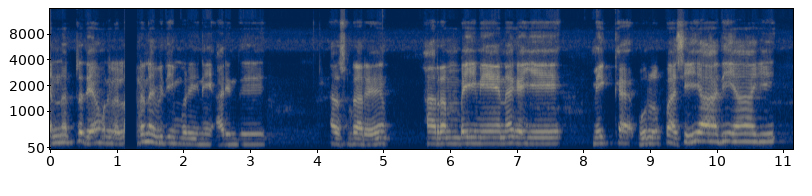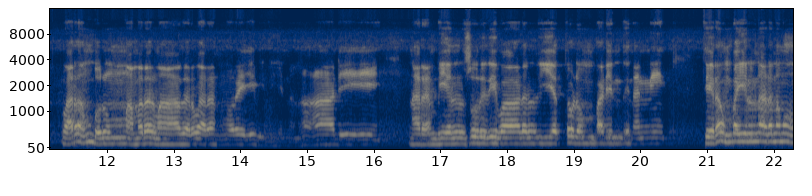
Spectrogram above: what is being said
எண்ணற்ற தேவனில் எல்லாம் நடன விதிமுறையினை அறிந்து அதை சொல்றாரு அரம்பை மேனகையே மிக்க உறுப்பசியாதியாகி வரம்புறும் அமரர் மாதர் வரன்முறை விதியின் நாடி. நரம்பியல் சுருதி பாடல் ஈயத்தொடும் படிந்து நன்னி. திறம்பையில் நடனமும்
